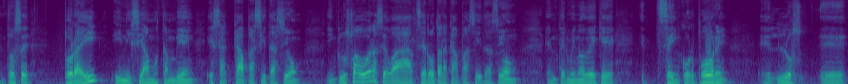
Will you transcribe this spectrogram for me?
Entonces, por ahí iniciamos también esa capacitación. Incluso ahora se va a hacer otra capacitación en términos de que se incorporen eh, los, eh,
